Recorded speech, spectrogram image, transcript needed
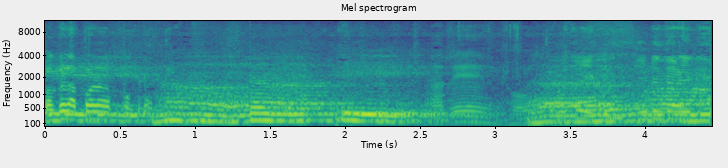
पकडा पकडा पकडा धाति अरे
